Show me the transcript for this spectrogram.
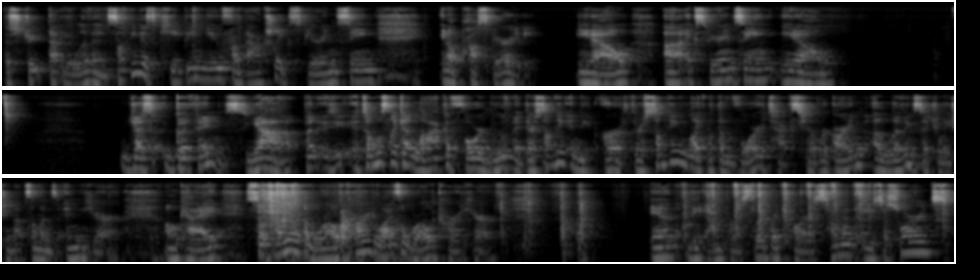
the street that you live in. Something is keeping you from actually experiencing, you know, prosperity, you know, uh, experiencing, you know, just good things. Yeah, but it's almost like a lack of forward movement. There's something in the earth. There's something like with the vortex here regarding a living situation that someone's in here. Okay, so tell me about the world card. Why is the world card here? And the Empress, Libra, Taurus. Tell me about the Ace of Swords.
